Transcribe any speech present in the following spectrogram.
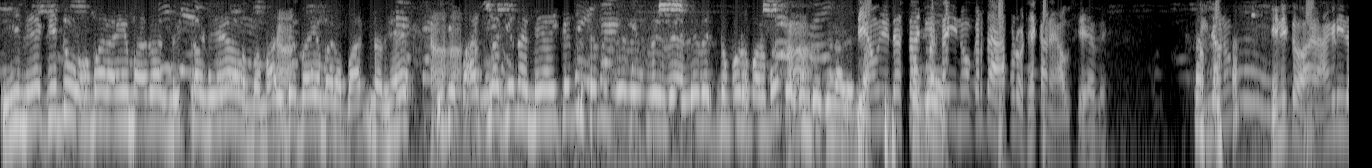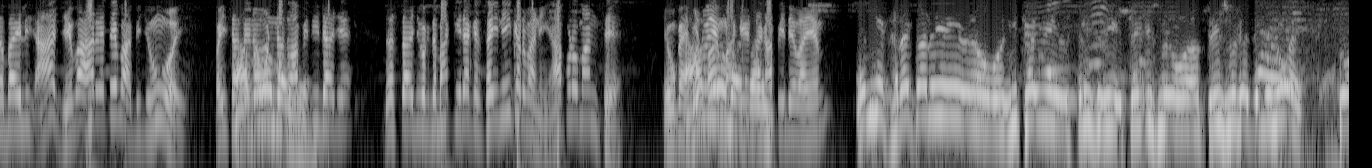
ઈ મેં કીધું અમારા અહીં મારા મિત્ર છે માલદેભાઈ અમારા પાર્ટનર છે. એ હા. પાંચ લાખ છે ને મેં કેટલી જમીન લેવેચ લેવેજ નો મોટો પણ મોટો. ધંધો જુનાગઢમાં. ત્યાં સુધી દસ્તાવેજમાં સહી ન કરતા આપણો ઠેકાણે આવશે હવે. સમજાણું? એની તો આંગળી દબાયેલી હા જેવા હારે તેવા બીજું શું હોય? પૈસા તેનો તો આપી દીધા છે. દસ્તાવેજ વખતે બાકી રાખે સહી નહીં કરવાની. આપણો માનશે એવું કઈ થોડું એમ બાકી ભાઈ. કાપી દેવાય એમ. એમને ખરેખર ઈ ઈ ત્રીસ ત્રીસ ત્રીસ વીઘા જમીન હોય તો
